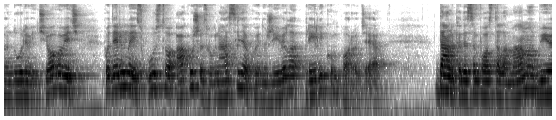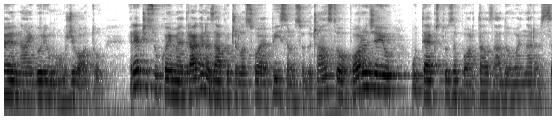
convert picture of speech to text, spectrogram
Pandurević-Jovović, podelila iskustvo akušarskog nasilja koje je doživjela prilikom porođaja. Dan kada sam postala mama bio je najgori u mom životu. Reči su kojima je Dragana započela svoje pisano svedočanstvo o porođaju u tekstu za portal Zadovoljna RS.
